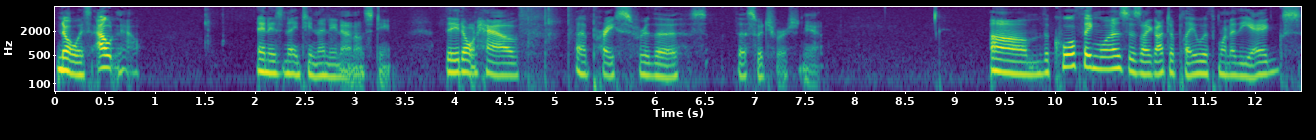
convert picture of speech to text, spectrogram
No, it's out now, and is 19.99 on Steam. They don't have a price for the the Switch version yet. Um, the cool thing was is I got to play with one of the eggs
